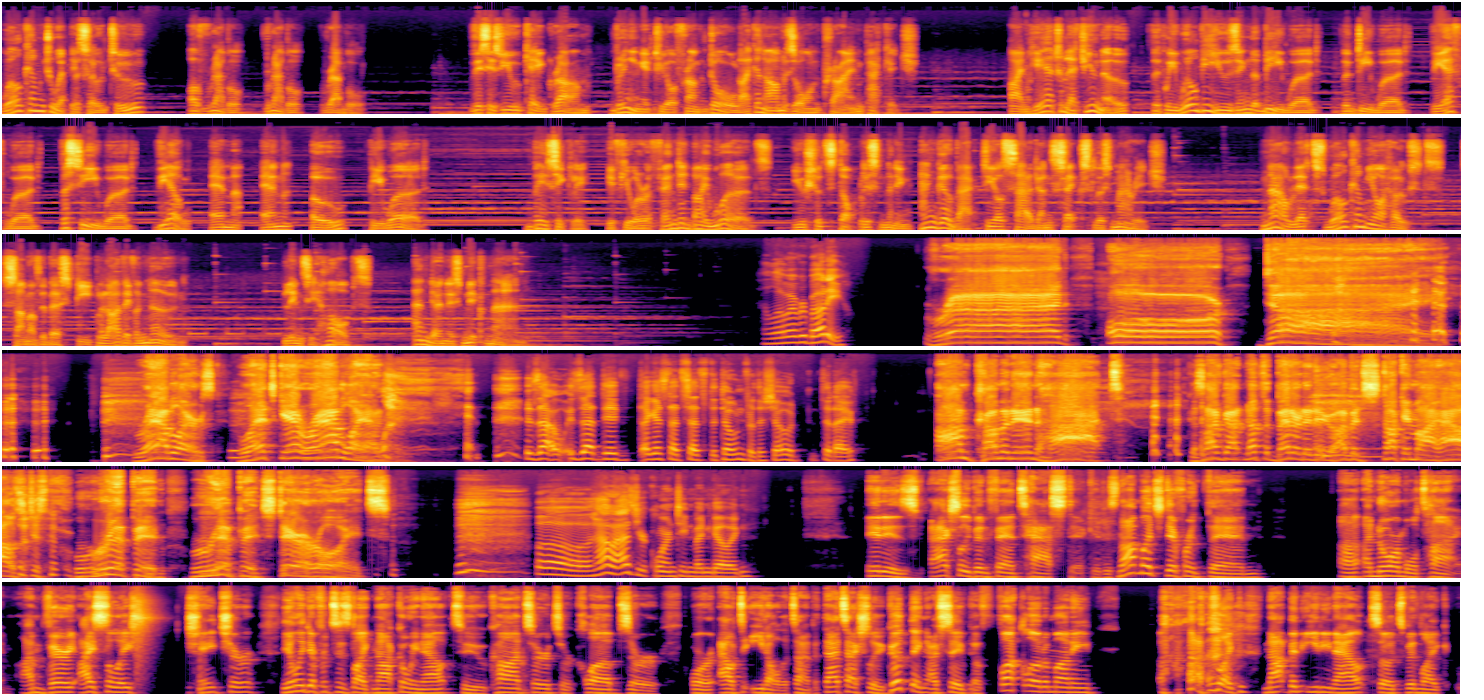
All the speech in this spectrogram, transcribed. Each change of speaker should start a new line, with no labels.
Welcome to episode 2 of Rabble, Rabble, Rabble. This is UK Graham, bringing it to your front door like an Amazon Prime package. I'm here to let you know that we will be using the B word, the D word, the F word, the C word, the O, M, N, O, P word. Basically, if you are offended by words, you should stop listening and go back to your sad and sexless marriage. Now let's welcome your hosts, some of the best people I've ever known Lindsay Hobbs and Dennis McMahon.
Hello, everybody.
Ride or die. Rabblers, let's get rabbling.
Is that is that the? I guess that sets the tone for the show today.
I'm coming in hot because I've got nothing better to do. I've been stuck in my house just ripping, ripping steroids.
Oh, how has your quarantine been going?
It has actually been fantastic. It is not much different than uh, a normal time. I'm very isolation nature. The only difference is like not going out to concerts or clubs or or out to eat all the time. But that's actually a good thing. I've saved a fuckload of money. Like not been eating out, so it's been like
